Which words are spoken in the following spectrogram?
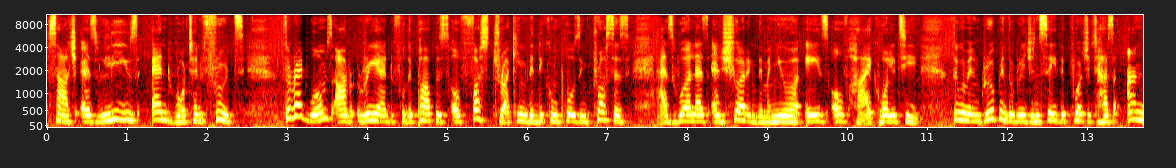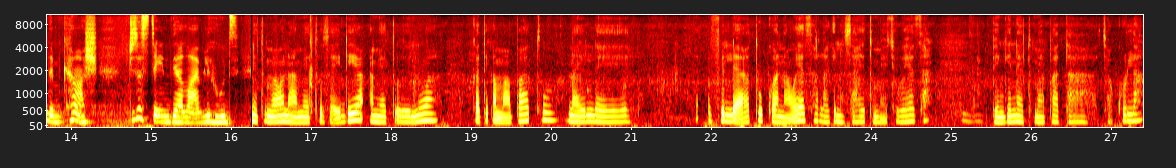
such as leaves and rotten fruits. The red worms are reared for the purpose of fast-tracking the decomposing process, as well as ensuring the manure is of high quality. The women group in the region say the project has earned them cash to sustain their livelihoods. Tumeona ametusaidia, ametuinua katika mapato na ile vile hatukuwa naweza, lakini sasa tumechoweza. mm -hmm. Pengine tumepata chakula,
